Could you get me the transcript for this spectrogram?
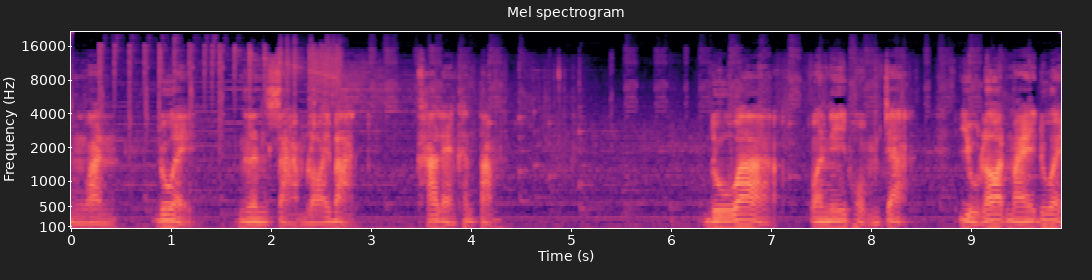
1 วันด้วยเงิน 300 บาท ค่าแรงขั้นต่ำดูว่าวันนี้ผมจะอยู่รอดไหมด้วย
